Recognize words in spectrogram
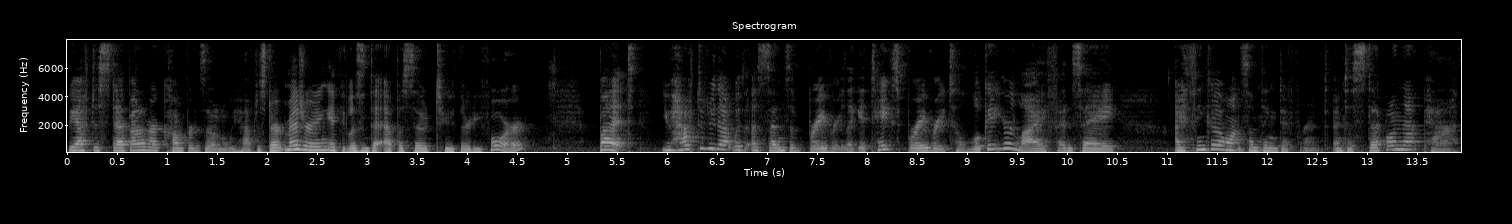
We have to step out of our comfort zone. We have to start measuring if you listen to episode 234. But you have to do that with a sense of bravery. Like it takes bravery to look at your life and say, I think I want something different, and to step on that path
